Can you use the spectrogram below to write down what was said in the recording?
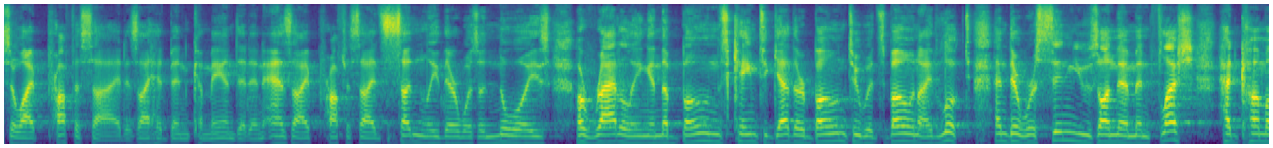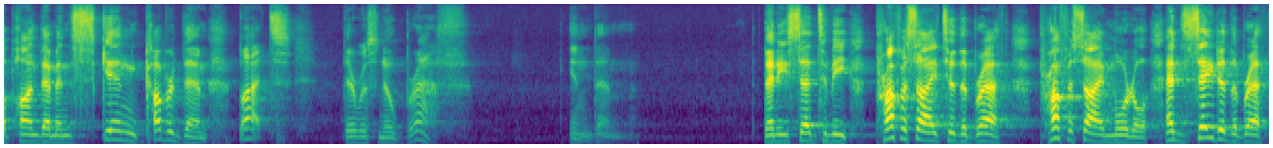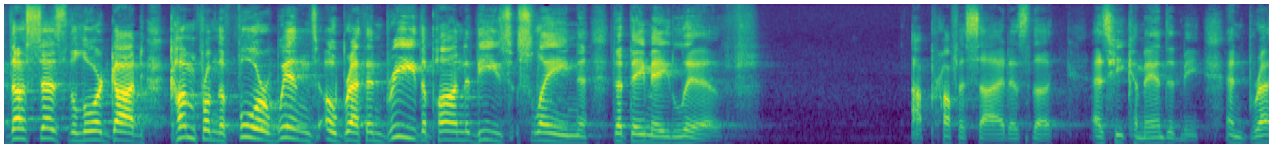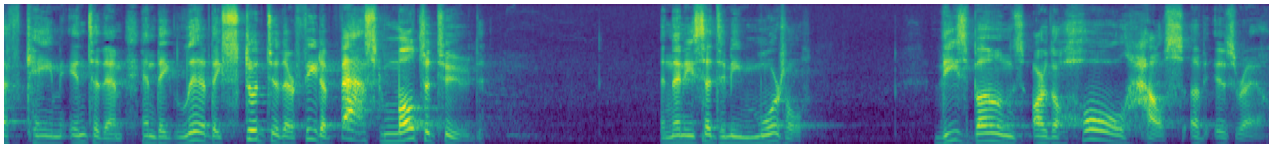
So I prophesied as I had been commanded. And as I prophesied, suddenly there was a noise, a rattling, and the bones came together, bone to its bone. I looked, and there were sinews on them, and flesh had come upon them, and skin covered them. But there was no breath in them. Then he said to me, Prophesy to the breath, prophesy, mortal, and say to the breath, Thus says the Lord God, Come from the four winds, O breath, and breathe upon these slain, that they may live. I prophesied as the as he commanded me, and breath came into them, and they lived. They stood to their feet, a vast multitude And then he said to me, Mortal, these bones are the whole house of Israel.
